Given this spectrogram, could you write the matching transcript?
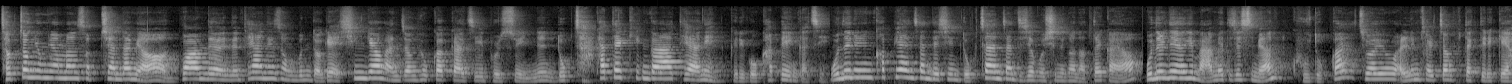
적정 용량만 섭취한다면 포함되어 있는 태아닌 성분 덕에 신경 안정 효과까지 볼 수 있는 녹차, 카테킨과 태아닌, 그리고 카페인까지 오늘은 커피 한 잔 대신 녹차 한 잔 드셔보시는 건 어떨까요? 오늘 내용이 마음에 드셨으면 구독과 좋아요, 알림 설정 부탁드릴게요.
